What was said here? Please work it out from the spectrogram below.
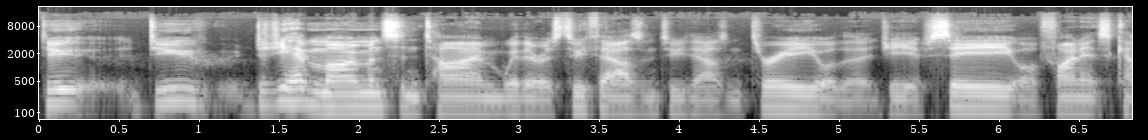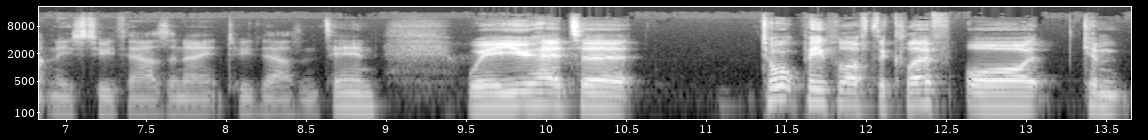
Do do you did you have moments in time whether it's 2000 2003 or the GFC or finance companies 2008 2010 where you had to talk people off the cliff or com,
